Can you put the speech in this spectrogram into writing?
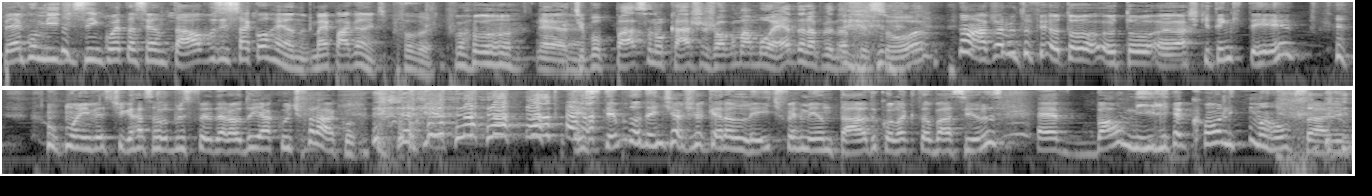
pega o mid de 50 centavos e sai correndo. Mas paga antes, por favor. Por favor. É, tipo, passa no caixa, joga uma moeda na, na pessoa. Não, agora eu tô, eu tô, eu tô, eu acho que tem que ter uma investigação do Polícia Federal do Yakult fraco. Porque esse tempo todo a gente achou que era leite fermentado com lactobacilos, é baunilha com limão, sabe?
